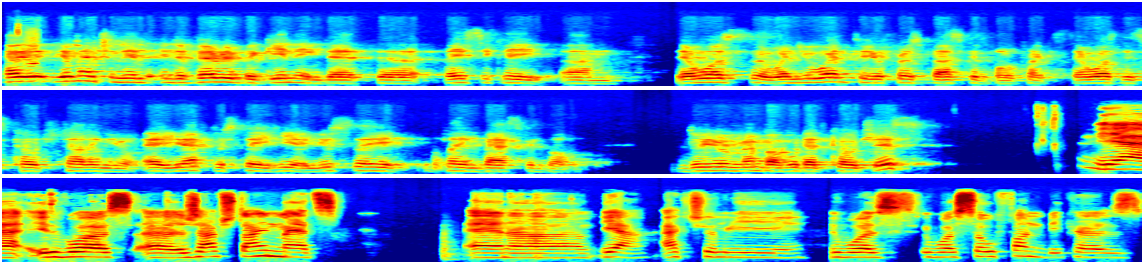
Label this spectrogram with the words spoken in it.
Now you, you mentioned in, in the very beginning that uh, basically um, there was uh, when you went to your first basketball practice there was this coach telling you hey you have to stay here. You stay playing basketball. Do you remember who that coach is? Yeah it was uh, Jeff Steinmetz and uh, yeah actually it was it was so fun because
